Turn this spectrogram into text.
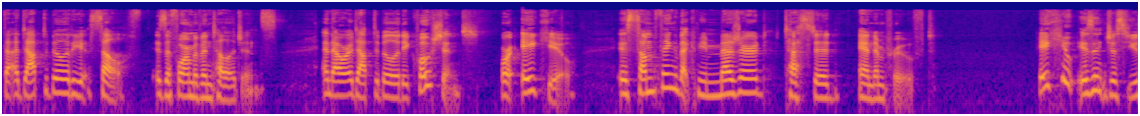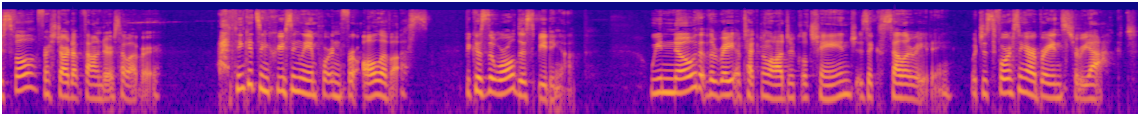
that adaptability itself is a form of intelligence, and our adaptability quotient, or AQ, is something that can be measured, tested, and improved. AQ isn't just useful for startup founders, however. I think it's increasingly important for all of us because the world is speeding up. We know that the rate of technological change is accelerating, which is forcing our brains to react.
